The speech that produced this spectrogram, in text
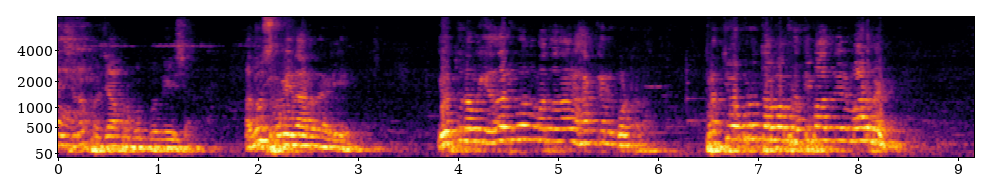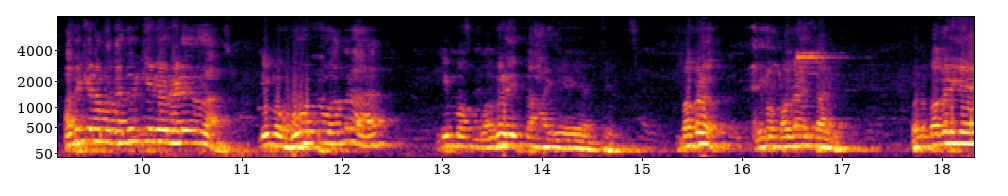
ದೇಶದ ಪ್ರಜಾಪ್ರಭುತ್ವ ದೇಶ. ಅದು ಸಂವಿಧಾನದ ಅಡಿ. ಇವತ್ತು ನಮಗೆ ಎಲ್ಲರಿಗೂ ಒಂದು ಮತದಾನ ಹಕ್ಕನ್ನು ಕೊಟ್ಟರು ಪ್ರತಿಯೊಬ್ಬರು ತಮ್ಮ ಪ್ರತಿಪಾದನೆ ಮಾಡಬೇಕು. ಅದಕ್ಕೆ ನಮ್ಮ ಗದರಿಕೆರೆ ಅವರು ಹೇಳಿರಲ್ಲ ನಿಮ್ಮ ಓಟು ಅಂದ್ರ ನಿಮ್ಮ ಮಗಳಿದ್ದ ಹಾಗೆ ಅಂತೇಳಿ ಮಗಳು, ನಿಮ್ಮ ಮಗಳಿದ್ದ ಹಾಗೆ ಒಂದು ಮಗಳಿಗೆ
